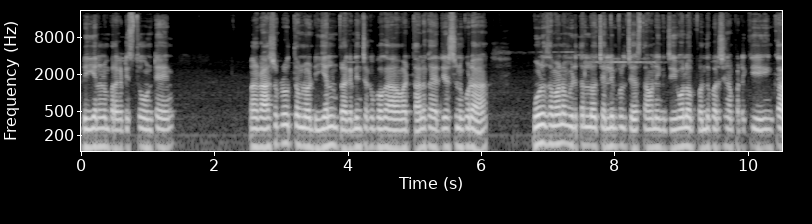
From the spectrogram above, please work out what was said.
డిఏలను ప్రకటిస్తూ ఉంటే మన రాష్ట్ర ప్రభుత్వంలో డిఏలను ప్రకటించకపోగా వాటి తాలూకా అర్జర్స్ను కూడా మూడు సమానం విడతల్లో చెల్లింపులు చేస్తామని జీవోలో పొందుపరిచినప్పటికీ ఇంకా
